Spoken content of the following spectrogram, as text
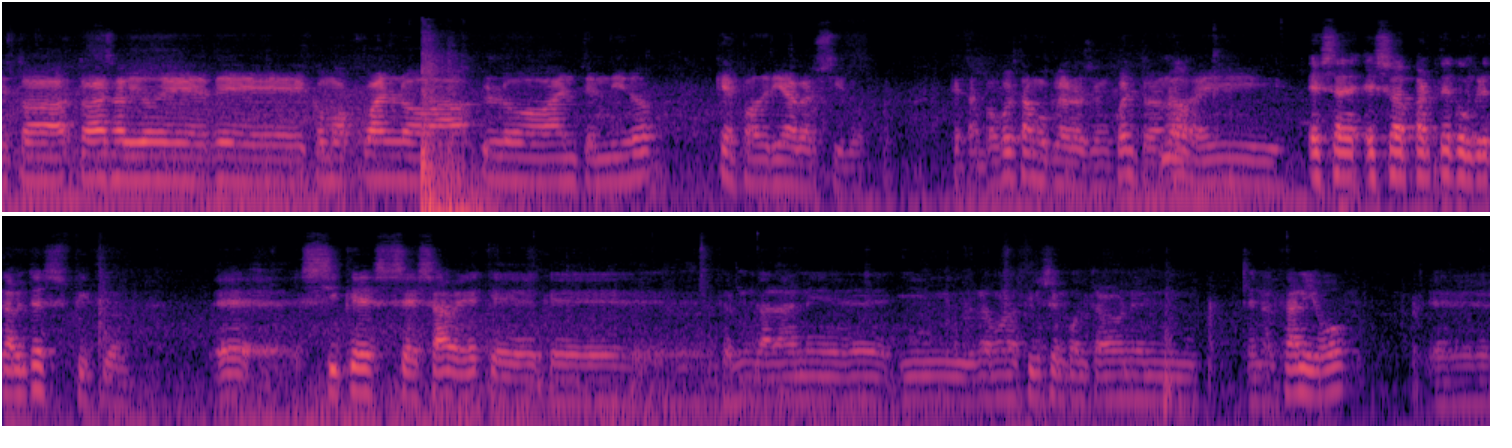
esto ha- todo ha salido de, de cómo Juan lo ha, lo ha entendido que podría haber sido. Que tampoco está muy claro ese encuentro, ¿no? No. Ahí- Esa, esa parte concretamente es ficción. Eh, sí que se sabe que, que Fermín Galán eh, y Ramón Acín se encontraron en, en Alzánigo, eh,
